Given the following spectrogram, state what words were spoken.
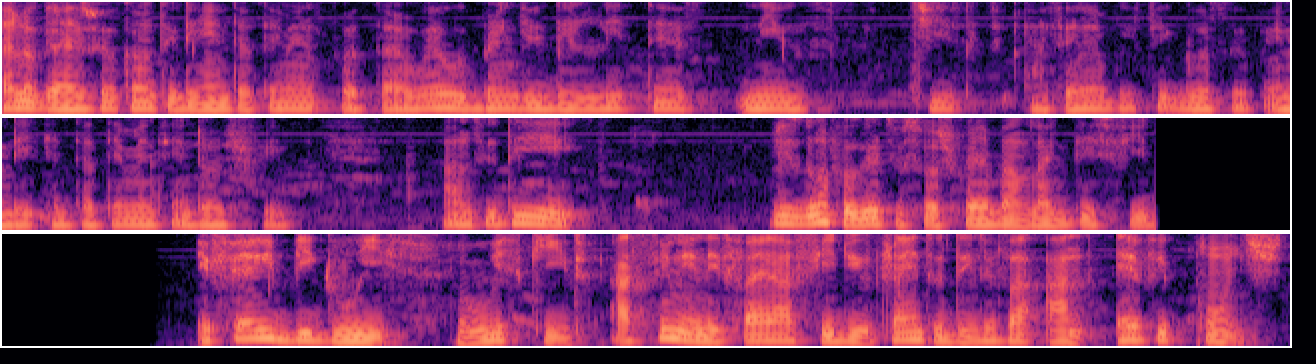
Hello guys, welcome to the entertainment portal where we bring you the latest news, gist and celebrity gossip in the entertainment industry. And today, please don't forget to subscribe and like this video. A very Big Wiz, Wizkid, as seen in the viral video trying to deliver an heavy punch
